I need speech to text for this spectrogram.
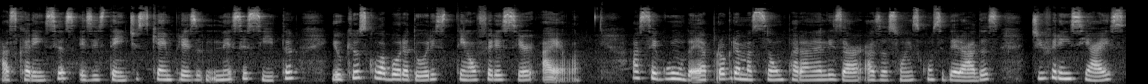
às carências existentes que a empresa necessita e o que os colaboradores têm a oferecer a ela. A segunda é a programação para analisar as ações consideradas diferenciais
